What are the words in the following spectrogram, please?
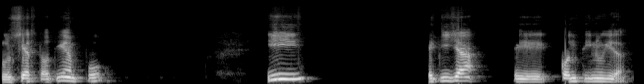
un cierto tiempo, y aquí ya eh, continuidad.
